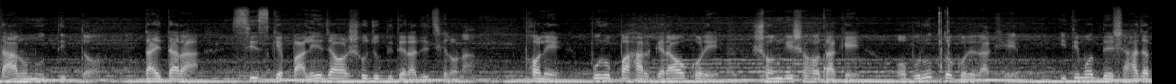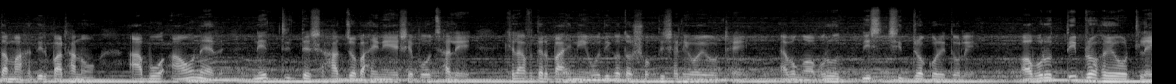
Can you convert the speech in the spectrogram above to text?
দারুণ উদ্দীপ্ত। তাই তারা সিসকে পালিয়ে যাওয়ার সুযোগ দিতে রাজি ছিল না। ফলে পুরো পাহাড় ঘেরাও করে সঙ্গীসহ তাকে অবরুদ্ধ করে রাখে। ইতিমধ্যে শাহজাদা মাহাদির পাঠানো আবু আওনের নেতৃত্বে সাহায্য বাহিনী এসে পৌঁছালে খেলাফতের বাহিনী অধিকতর শক্তিশালী হয়ে ওঠে এবং অবরোধ নিশ্ছিদ্র করে তোলে। অবরোধ তীব্র হয়ে উঠলে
